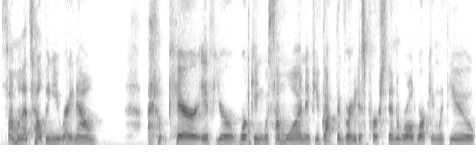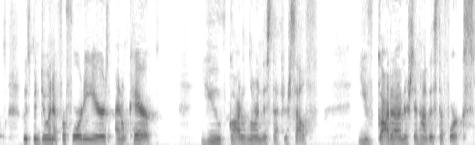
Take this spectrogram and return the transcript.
someone that's helping you right now. I don't care if you're working with someone, if you've got the greatest person in the world working with you who's been doing it for 40 years. I don't care. You've got to learn this stuff yourself. You've got to understand how this stuff works.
